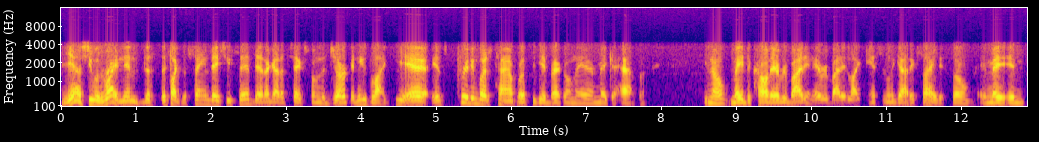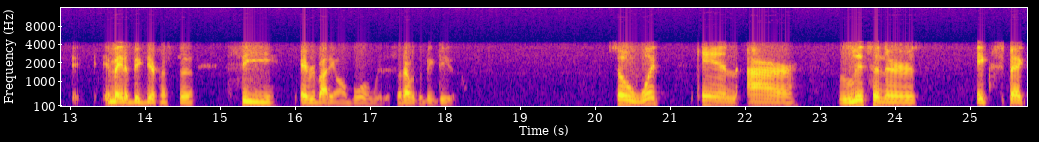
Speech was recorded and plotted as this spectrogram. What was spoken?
yeah, she was right. And then the, it's like the same day she said that, I got a text from the jerk, and he's like, "Yeah, it's pretty much time for us to get back on the air and make it happen." You know, made the call to everybody, and everybody like instantly got excited. So it made it it made a big difference to see everybody on board with it. So that was a big deal. So what can our listeners expect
